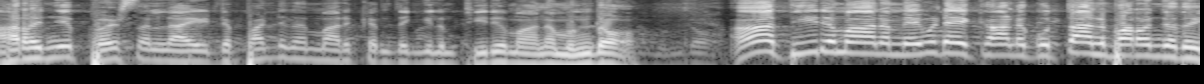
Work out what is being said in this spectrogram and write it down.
അറിഞ്ഞ് പേഴ്സണലായിട്ട് പണ്ഡിതന്മാർക്ക് എന്തെങ്കിലും തീരുമാനമുണ്ടോ? ആ തീരുമാനം എവിടേക്കാണ് കുത്താൻ പറഞ്ഞത്?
